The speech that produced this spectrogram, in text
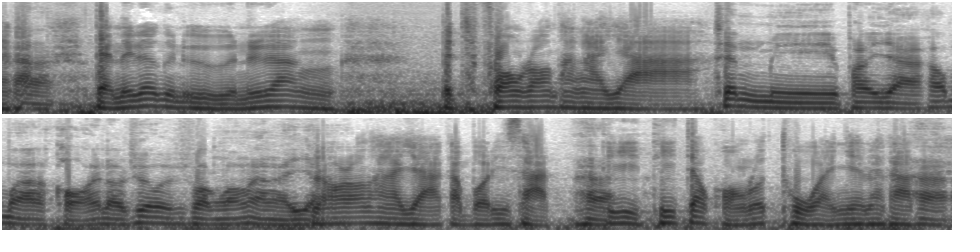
นะครับ ฮะ แต่ในเรื่องอื่นๆ เรื่องไปฟ้องร้องทางอาญาเช่นมีภรรยาเข้ามาขอให้เราช่วยไปฟ้องร้องทางอาญา ฟ้องร้องทางอาญากับบริษัทฮะที่ที่เจ้าของรถทัวร์เนี่ยนะครับ ฮะ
